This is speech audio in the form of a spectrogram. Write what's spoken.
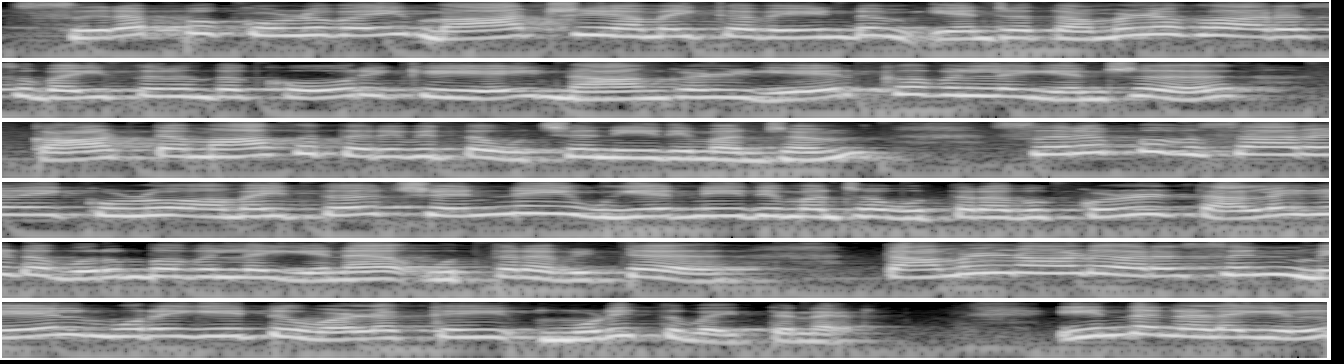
சிறப்பு குழுவை மாற்றி அமைக்க வேண்டும் என்ற தமிழக அரசு வைத்திருந்த கோரிக்கையை நாங்கள் ஏற்கவில்லை என்று காட்டமாக தெரிவித்த உச்சநீதிமன்றம் சிறப்பு விசாரணை குழு அமைத்த சென்னை உயர்நீதிமன்ற உத்தரவுக்குள் தலையிட விரும்பவில்லை என உத்தரவிட்டு தமிழ்நாடு அரசின் மேல்முறையீட்டு வழக்கை முடித்து வைத்தனர். இந்த நிலையில்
